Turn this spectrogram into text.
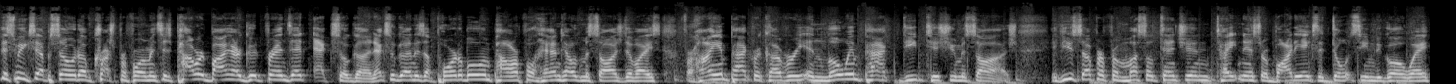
This week's episode of Crush Performance is powered by our good friends at Exogun. Exogun is a portable and powerful handheld massage device for high impact recovery and low impact deep tissue massage. If you suffer from muscle tension, tightness, or body aches that don't seem to go away,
